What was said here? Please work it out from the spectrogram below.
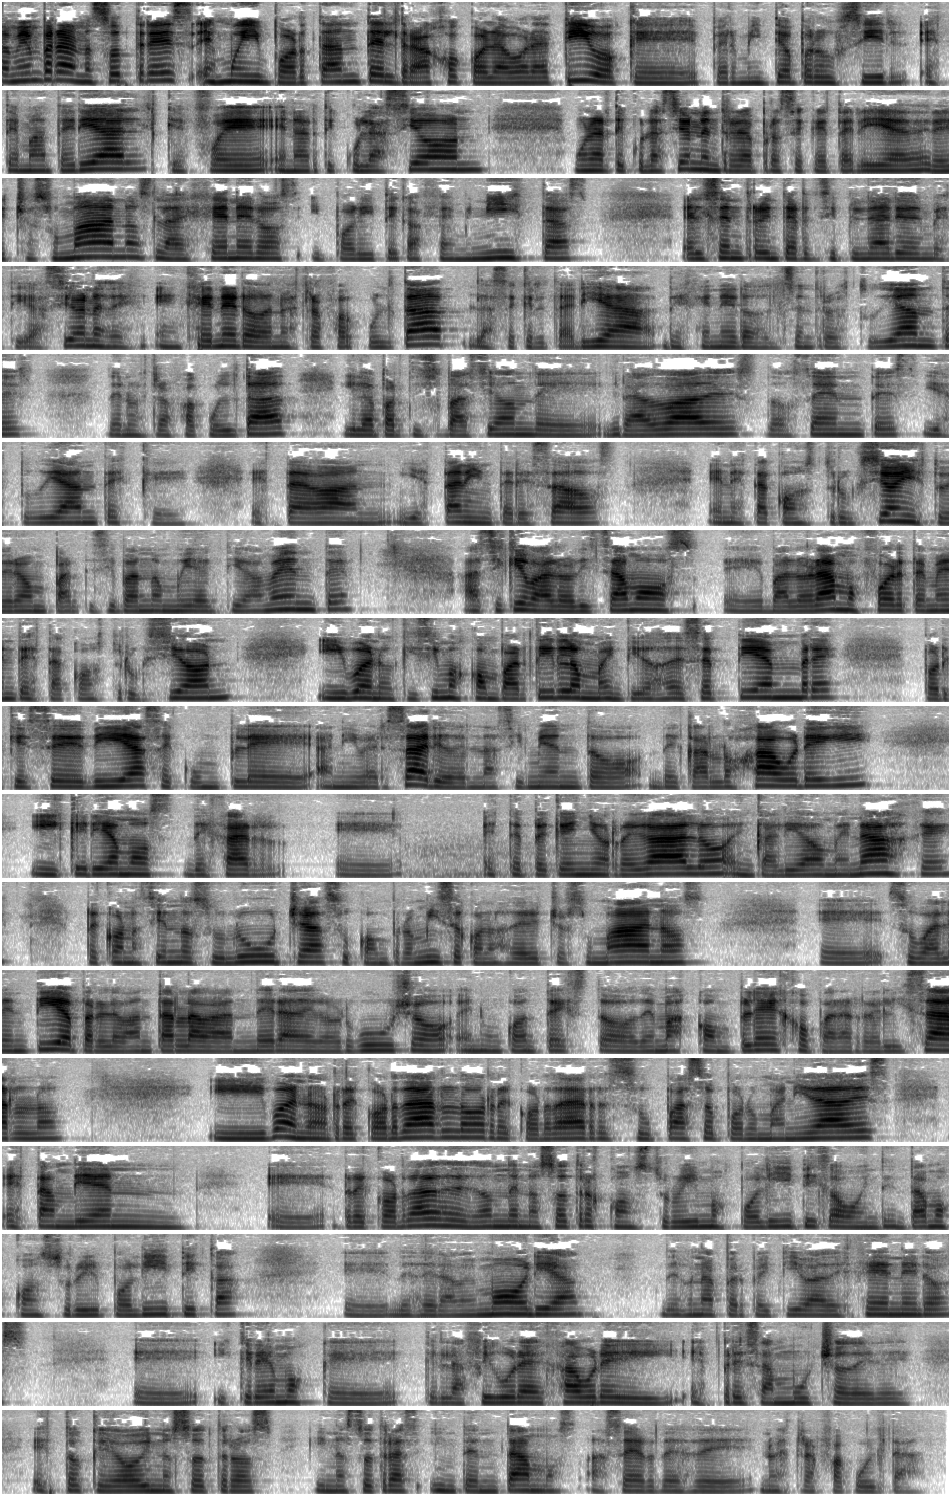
También para nosotros es muy importante el trabajo colaborativo que permitió producir este material, que fue en articulación, una articulación entre la Prosecretaría de Derechos Humanos, la de Géneros y Políticas Feministas, el Centro Interdisciplinario de Investigaciones en Género de nuestra facultad, la Secretaría de Géneros del Centro de Estudiantes de nuestra facultad y la participación de graduados, docentes y estudiantes que estaban y están interesados en esta construcción y estuvieron participando muy activamente. Así que valorizamos, eh, valoramos fuertemente esta construcción y bueno, quisimos compartirlo el 22 de septiembre porque ese día se cumple aniversario del nacimiento de Carlos Jauregui y queríamos dejar eh, este pequeño regalo en calidad de homenaje, reconociendo su lucha, su compromiso con los derechos humanos, eh, su valentía para levantar la bandera del orgullo en un contexto de más complejo para realizarlo. Y bueno, recordarlo, recordar su paso por humanidades, es también eh, recordar desde donde nosotros construimos política o intentamos construir política, eh, desde la memoria, desde una perspectiva de géneros, y creemos que, que, la figura de Jauregui expresa mucho de esto que hoy nosotros y nosotras intentamos hacer desde nuestra facultad.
